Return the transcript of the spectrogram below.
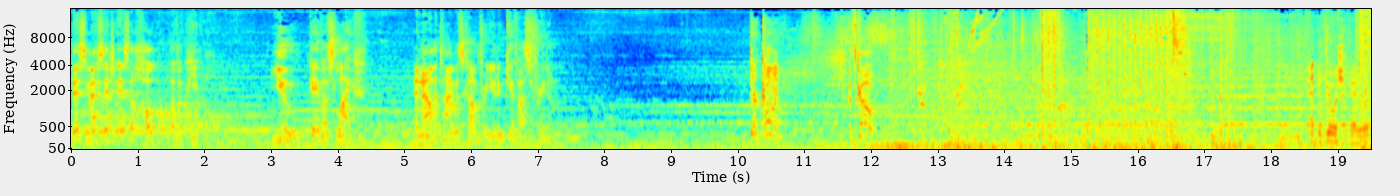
This message is the hope of a people. You gave us life, and now the time has come for you to give us freedom. They're coming! Let's go! Eddig jól sikerült.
